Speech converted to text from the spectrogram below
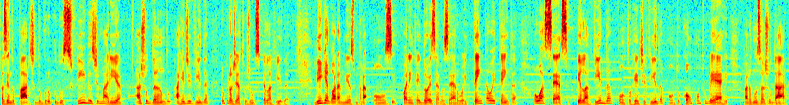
fazendo parte do grupo dos Filhos de Maria, ajudando a Rede Vida e o projeto Juntos pela Vida. Ligue agora mesmo para 11 4200 8080 ou acesse pelavida.redevida.com.br para nos ajudar.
